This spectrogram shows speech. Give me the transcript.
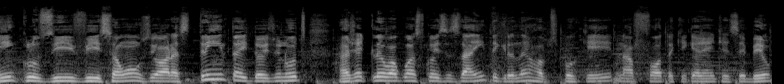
Inclusive, são 11 horas 32 minutos. A gente leu algumas coisas da íntegra, né, Robson? Porque na foto aqui que a gente recebeu,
